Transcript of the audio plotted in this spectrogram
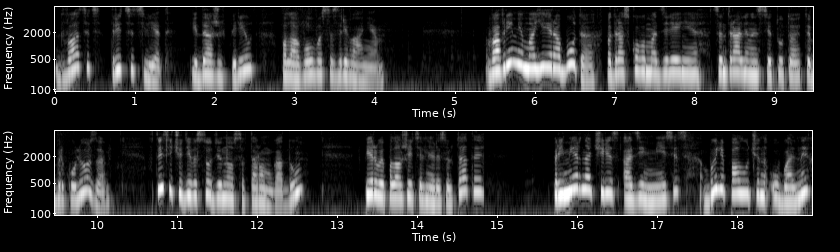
20-30 лет и даже в период полового созревания. Во время моей работы в подростковом отделении Центрального института туберкулеза в 1992 году первые положительные результаты примерно через один месяц были получены у больных,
